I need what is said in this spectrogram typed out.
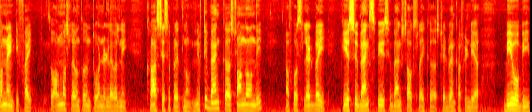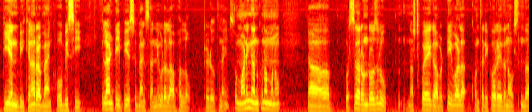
one ninety five so almost eleven thousand two hundred లెవెల్ని క్రాస్ చేసే ప్రయత్నం ఉంది. నిఫ్టీ బ్యాంక్ స్ట్రాంగ్గా ఉంది. Of course led by PSU banks PSU bank stocks like State Bank of India BOB PNB Canara bank OBC ఇలాంటి పిఎస్సి బ్యాంక్స్ అన్నీ కూడా లాభాల్లో ట్రేడ్ అవుతున్నాయి. సో మార్నింగ్ అనుకున్నాం మనం. వరుసగా రెండు రోజులు నష్టపోయాయి కాబట్టి ఇవాళ కొంత రికవర్ ఏదైనా వస్తుందా?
